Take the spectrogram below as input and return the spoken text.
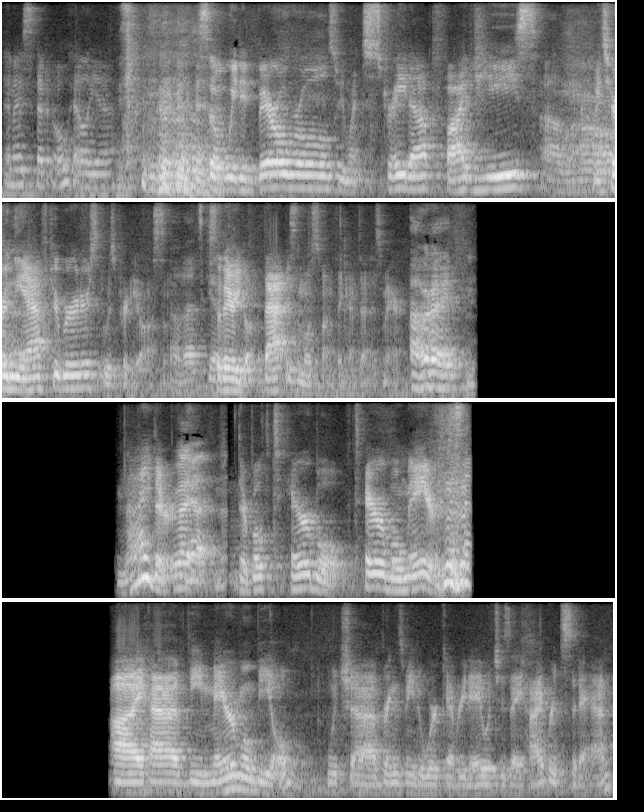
And I said, Oh, hell yeah. so we did barrel rolls. We went straight up, five Gs. Oh, We turned the afterburners. It was pretty awesome. Oh, that's good. So there you go. That is the most fun thing I've done as mayor. All right. Neither. Right. Yeah. They're both terrible, terrible mayors. I have the Mayor Mobile, which uh, brings me to work every day, which is a hybrid sedan.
